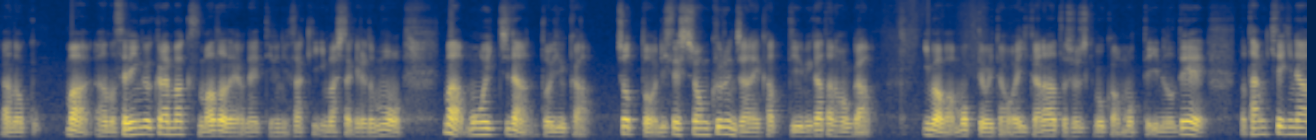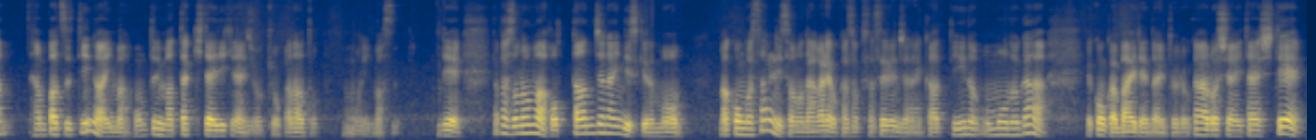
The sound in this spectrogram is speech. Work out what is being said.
あのまあ、あのセリングクライマックスまだだよねっていうふうにさっき言いましたけれども、まあ、もう一段というかちょっとリセッション来るんじゃないかっていう見方の方が今は持っておいた方がいいかなと正直僕は思っているので短期的な反発っていうのは今本当に全く期待できない状況かなと思います。でやっぱそのまあ発端じゃないんですけども、まあ、今後さらにその流れを加速させるんじゃないかっていうのを思うのが今回バイデン大統領がロシアに対して、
